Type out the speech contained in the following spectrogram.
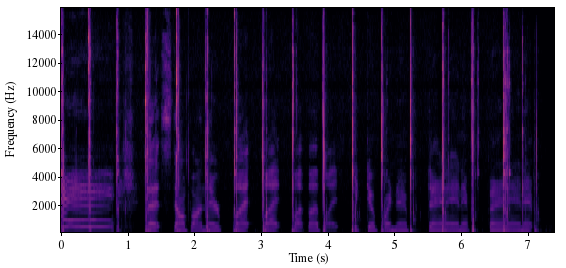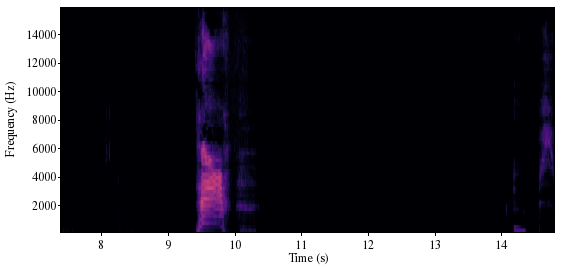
Eh. Let's stomp on their butt, butt, butt, butt, butt. Oops.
